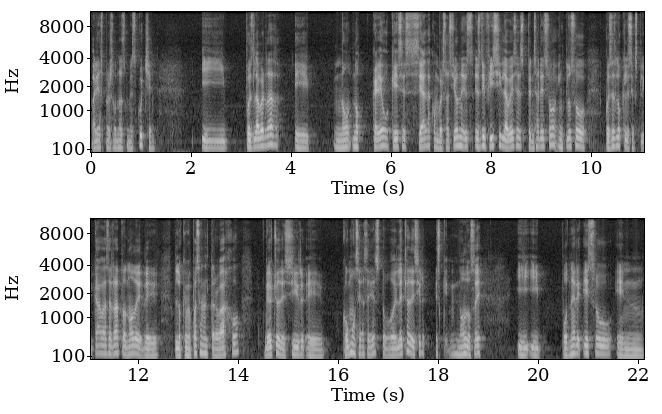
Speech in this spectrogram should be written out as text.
varias personas me escuchen. Y pues la verdad, eh, no, no creo que ese sea la conversación. Es, es difícil a veces pensar eso, incluso pues es lo que les explicaba hace rato, ¿no? De, de, lo que me pasa en el trabajo, de hecho de decir eh, cómo se hace esto, o el hecho de decir es que no lo sé, y, poner eso en...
